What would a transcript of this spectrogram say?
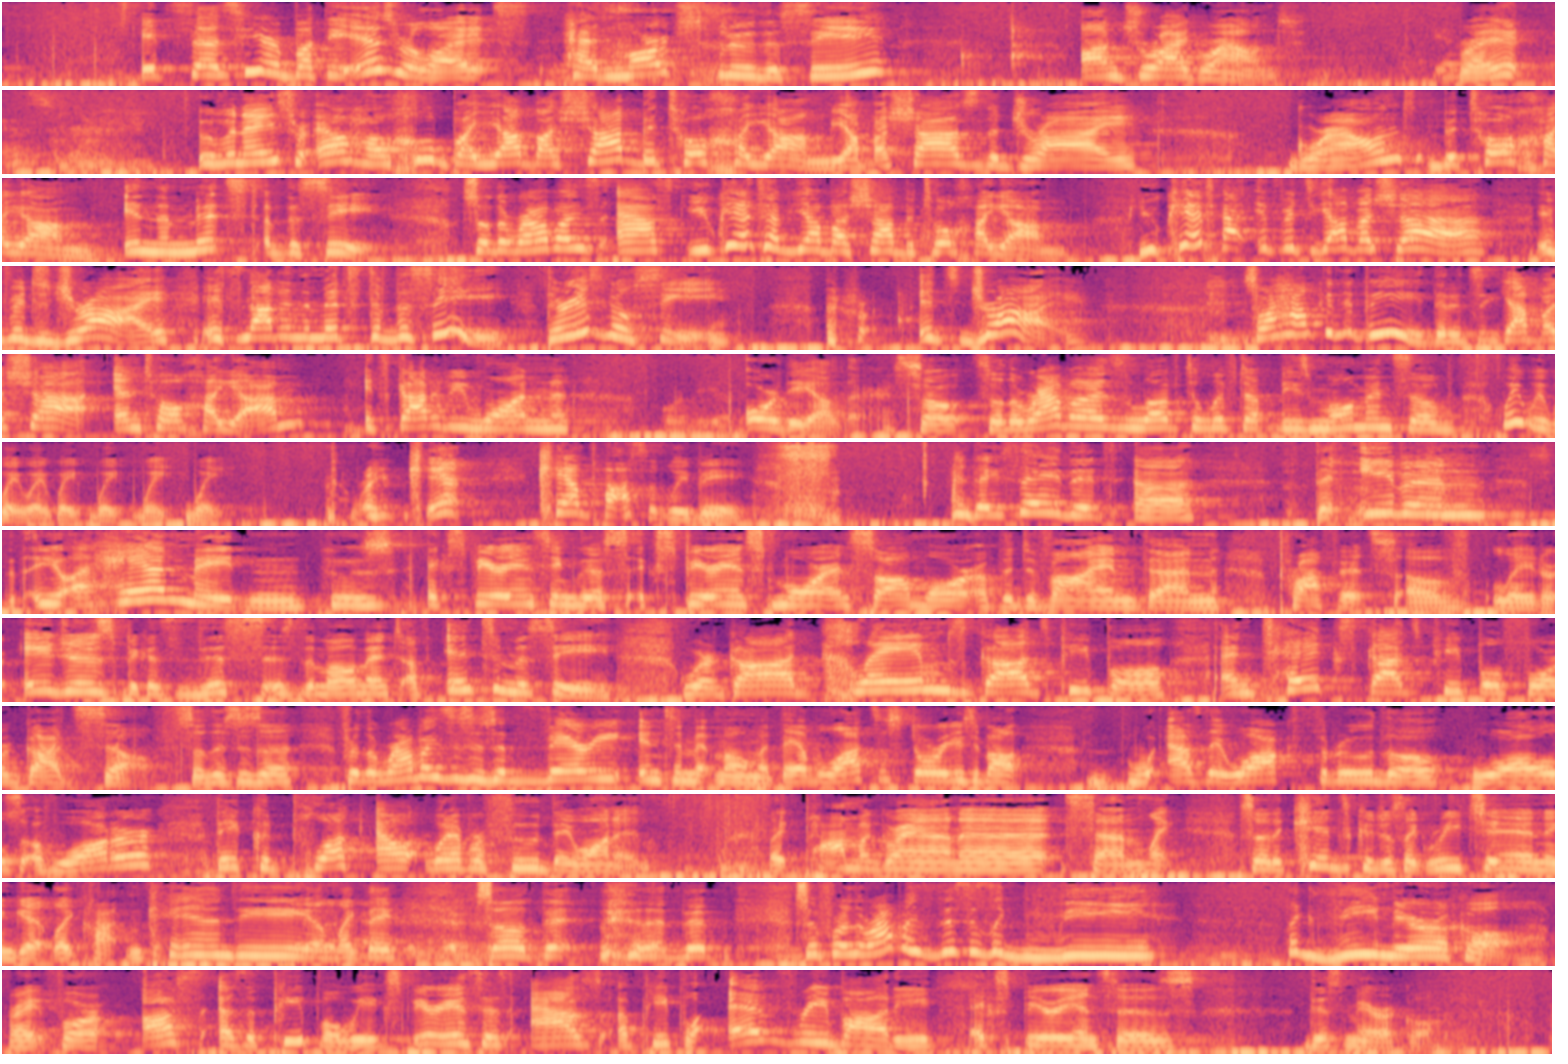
it says here, but the Israelites had marched through the sea on dry ground. Right? Uvnei Israel halchu bayabasha betoch hayam. Yabasha is the dry ground. Betoch hayam, in the midst of the sea. So the rabbis ask, you can't have yabasha betoch hayam. You can't have, if it's yabasha, if it's dry, it's not in the midst of the sea. There is no sea. It's dry. So how can it be that it's yabasha and tol hayam? It's got to be one or the other. So, so the rabbis love to lift up these moments of wait, wait, wait, wait, wait, wait, wait, wait. right? Can't can't possibly be. And they say that uh, That even you know, a handmaiden who's experiencing this experienced more and saw more of the divine than prophets of later ages, because this is the moment of intimacy where God claims God's people and takes God's people for God's self. So this is a for the rabbis, this is a very intimate moment. They have lots of stories about as they walk through the walls of water, they could pluck out whatever food they wanted, like and like so the kids kids could just like reach in and get like cotton candy and like they so that, that so for the rabbis this is like the like the miracle, right? For us as a people, we experience this as a people. Everybody experiences this miracle.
